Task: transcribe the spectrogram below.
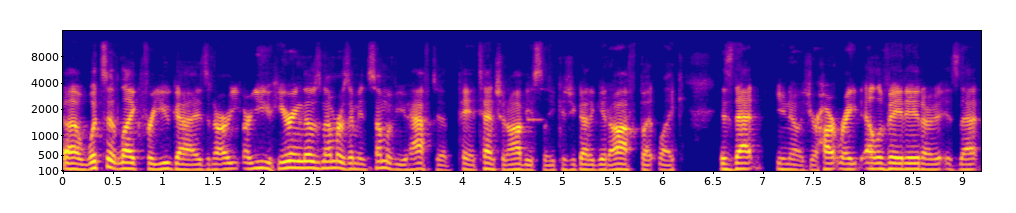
Uh, what's it like for you guys? And are are you hearing those numbers? I mean, some of you have to pay attention, obviously, because you got to get off. But like, is that you know, is your heart rate elevated, or is that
